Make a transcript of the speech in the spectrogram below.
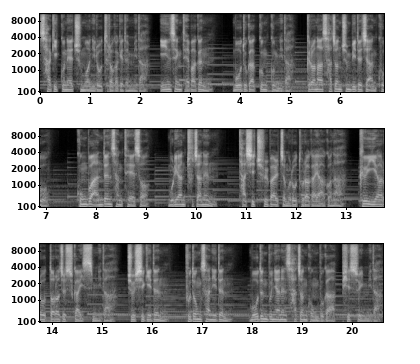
사기꾼의 주머니로 들어가게 됩니다. 인생 대박은 모두가 꿈꿉니다. 그러나 사전 준비되지 않고 공부 안 된 상태에서 무리한 투자는 다시 출발점으로 돌아가야 하거나 그 이하로 떨어질 수가 있습니다. 주식이든 부동산이든 모든 분야는 사전 공부가 필수입니다.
